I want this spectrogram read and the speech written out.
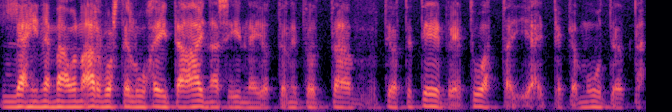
Lähinnä mä oon arvostellut heitä aina siinä, jotta ne, tuota, te olette TV-tuottajia, ettekä muuta, että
